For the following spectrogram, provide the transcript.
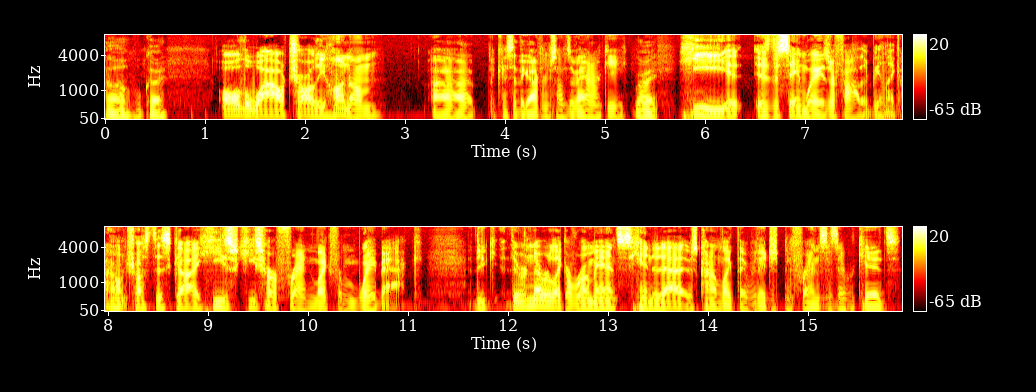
Oh, okay. All the while, Charlie Hunnam, uh, like I said, the guy from Sons of Anarchy, Right. he is the same way as her father, being like, "I don't trust this guy. He's he's her friend, like from way back." You- There was never like a romance hinted at. It was kind of like they were they just been friends since they were kids.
